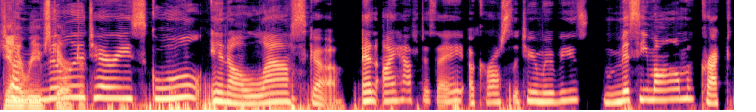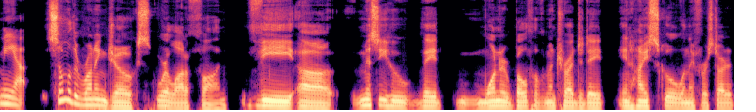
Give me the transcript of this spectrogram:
to Keanu Reeves' character. military school in Alaska. And I have to say, across the two movies, Missy Mom cracked me up. Some of the running jokes were a lot of fun. The uh Missy, who they one or both of them had tried to date in high school when they first started,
